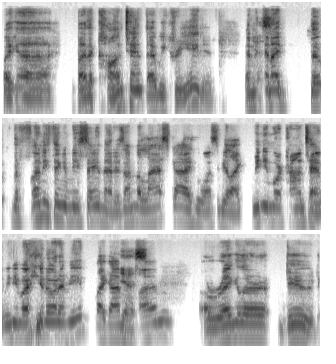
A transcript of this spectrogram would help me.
like uh by the content that we created and Yes. and i the, the funny thing of me saying that is i'm the last guy who wants to be like we need more content we need more you know what i mean like i'm Yes. i'm a regular dude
